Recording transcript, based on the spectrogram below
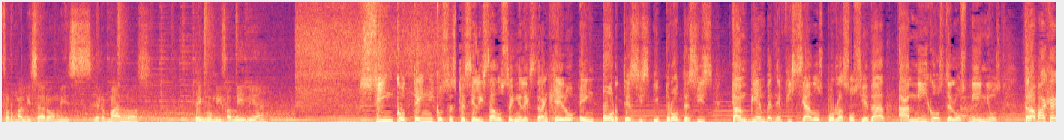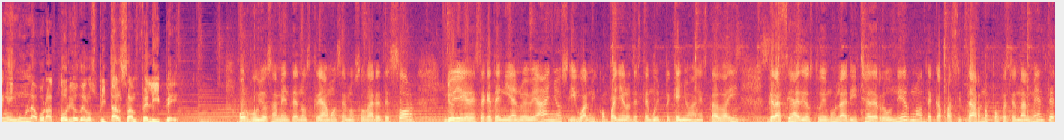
formalizaron mis hermanos, tengo mi familia, Cinco técnicos especializados en el extranjero en órtesis y prótesis, también beneficiados por la sociedad Amigos de los Niños, trabajan en un laboratorio del Hospital San Felipe. Orgullosamente nos creamos en los hogares de SOR. Yo llegué desde que tenía nueve años, igual mis compañeros desde muy pequeños han estado ahí. Gracias a Dios tuvimos la dicha de reunirnos, de capacitarnos profesionalmente.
